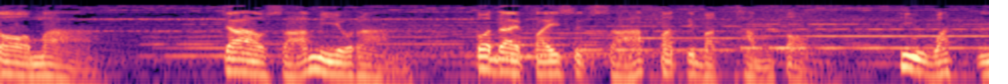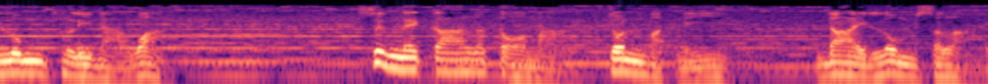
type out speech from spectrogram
ต่อมาเจ้าสามีรามก็ได้ไปศึกษาปฏิบัติธรรมต่อที่วัดลุมพลีนาวาซึ่งในกาลต่อมาจนบัดนี้ ได้ล่มสลาย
